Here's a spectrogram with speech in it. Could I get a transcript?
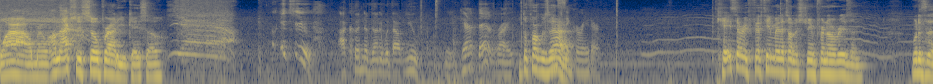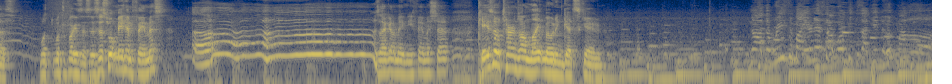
Wow, bro. I'm actually so proud of you, CaseOh. yeah. Look at you. I couldn't have done it without you. You got that right. What the fuck was that? Incinerator. Case every 15 minutes on the stream for no reason. What is this? What what the fuck is this? Is this what made him famous? Uh, is that gonna make me famous, chat? CaseOh turns on light mode and gets scared. No, the reason my internet's not working is I didn't hook my uh.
